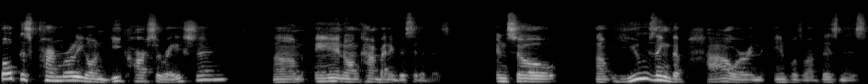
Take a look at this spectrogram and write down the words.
focus primarily on decarceration um, and on combating recidivism. And so um, using the power and the influence of our business,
